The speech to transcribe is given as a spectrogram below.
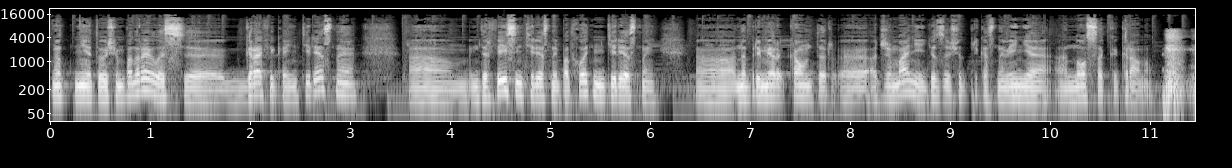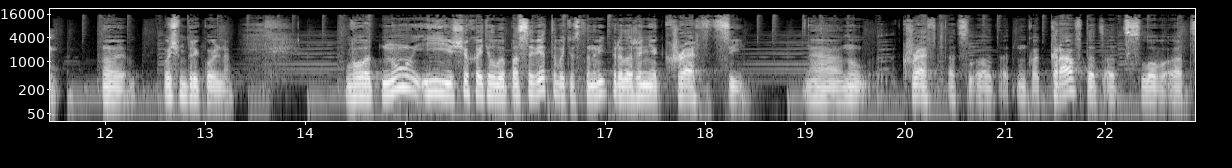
Вот мне это очень понравилось. Э, графика интересная, интерфейс интересный, подход интересный. Например, каунтер э, отжимания идет за счет прикосновения носа к экрану. Э, очень прикольно. Вот, ну и еще хотел бы посоветовать установить приложение Craftsy. Uh, ну, craft от, от, ну как craft от, от слова от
